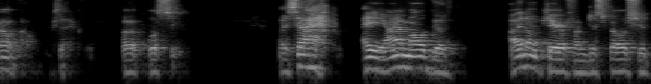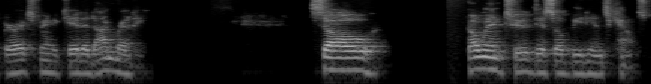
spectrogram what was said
I don't know exactly, but we'll see. I said, ah, hey, I'm all good. I don't care if I'm disfellowshipped or excommunicated. I'm ready. So go into this obedience council.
